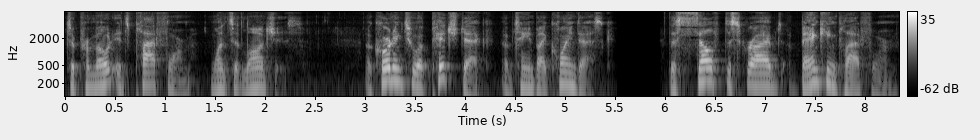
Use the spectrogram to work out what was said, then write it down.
to promote its platform once it launches. According to a pitch deck obtained by Coindesk, the self described banking platform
